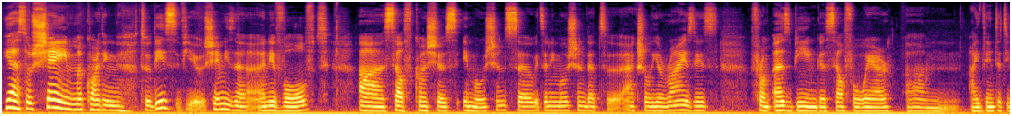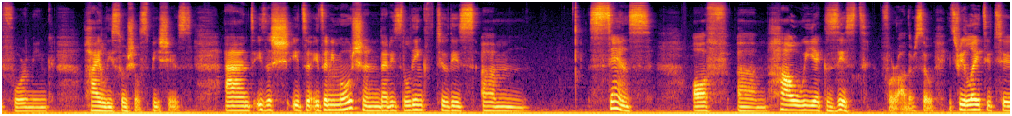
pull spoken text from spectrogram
Yeah, so shame, according to this view, shame is a, an evolved, uh, self conscious emotion. So it's an emotion that uh, actually arises from us being a self aware, um, identity forming, highly social species. And is a it's, a, it's an emotion that is linked to this um, sense of um, how we exist for others. So it's related to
